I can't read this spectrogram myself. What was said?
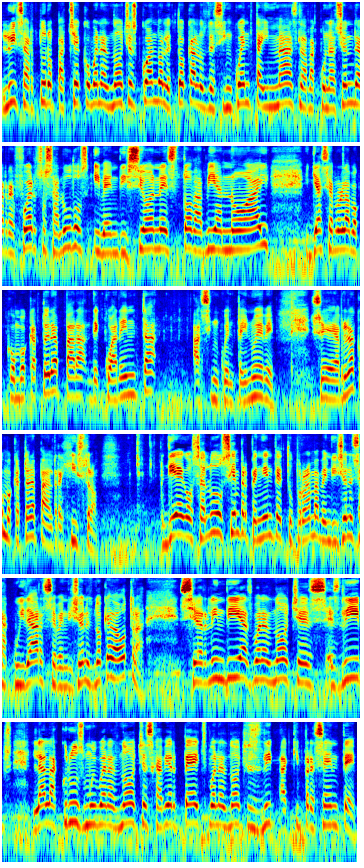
Luis Arturo Pacheco, buenas noches. ¿Cuándo le toca a los de 50 y más la vacunación de refuerzo? Saludos y bendiciones. Todavía no hay. Ya se abrió la convocatoria para de 40 a 59. Se abrió la convocatoria para el registro. Diego, saludos siempre pendiente de tu programa. Bendiciones a cuidarse, bendiciones, no queda otra. Sherlyn Díaz, buenas noches. Slips, Lala Cruz, muy buenas noches. Javier Pech, buenas noches. Slip, aquí presente.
